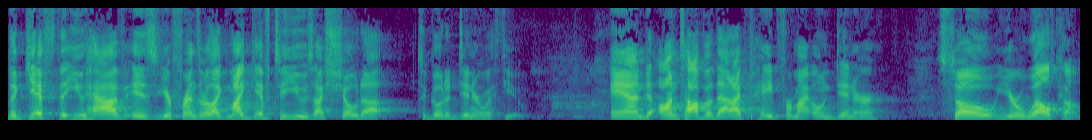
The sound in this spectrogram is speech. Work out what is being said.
the gift that you have is your friends are like, my gift to you is I showed up to go to dinner with you. And on top of that, I paid for my own dinner. So you're welcome.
